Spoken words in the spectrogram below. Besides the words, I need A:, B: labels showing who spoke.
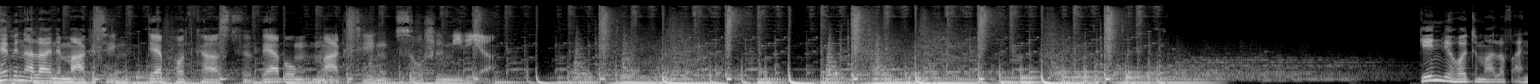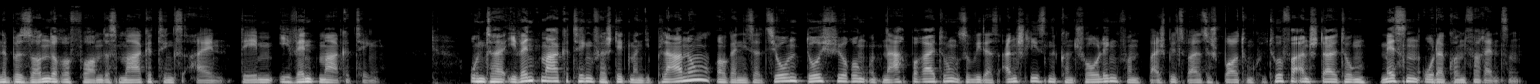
A: Kevin allein im Marketing, der Podcast für Werbung, Marketing, Social Media. Gehen wir heute mal auf eine besondere Form des Marketings ein, dem Event Marketing. Unter Event Marketing versteht man die Planung, Organisation, Durchführung und Nachbereitung sowie das anschließende Controlling von beispielsweise Sport- und Kulturveranstaltungen, Messen oder Konferenzen.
